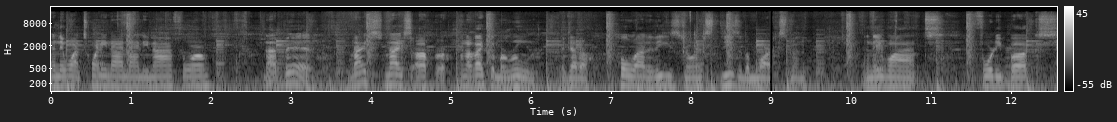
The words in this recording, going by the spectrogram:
And they want $29.99 for them. Not bad. Nice, nice upper. And I like the maroon. They got a whole lot of these joints. These are the Marksman. And they want 40 bucks.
